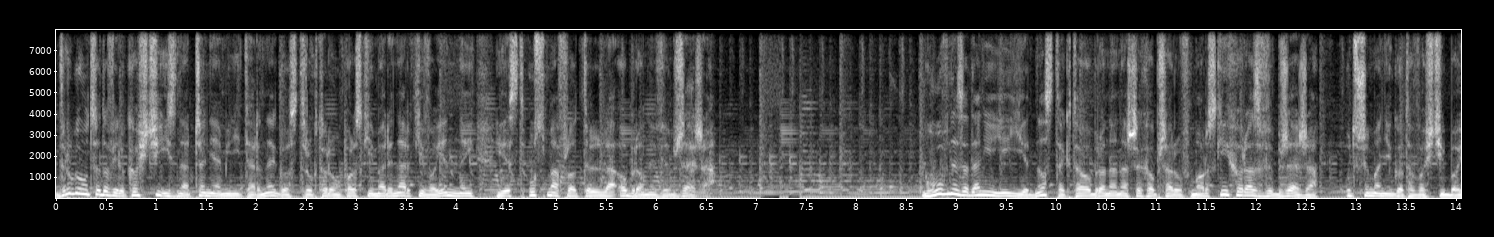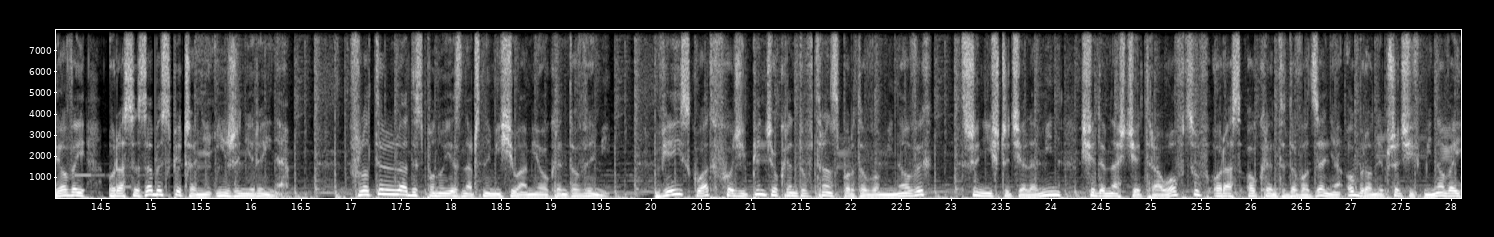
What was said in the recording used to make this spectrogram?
Drugą co do wielkości i znaczenia militarnego strukturą polskiej marynarki wojennej jest ósma flotylla obrony wybrzeża. Główne zadanie jej jednostek to obrona naszych obszarów morskich oraz wybrzeża, utrzymanie gotowości bojowej oraz zabezpieczenie inżynieryjne. Flotylla dysponuje znacznymi siłami okrętowymi. W jej skład wchodzi pięć okrętów transportowo-minowych, trzy niszczyciele min, 17 trałowców oraz okręt dowodzenia obrony przeciwminowej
